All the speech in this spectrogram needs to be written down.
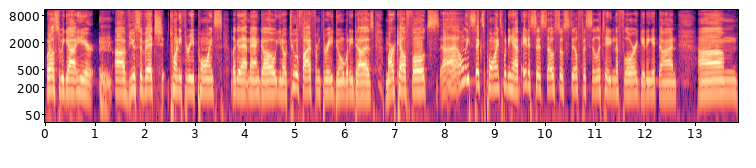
What else do we got here? Uh, Vucevic, 23 points. Look at that man go. You know, 2 of 5 from 3, doing what he does. Markelle Fultz, uh, only 6 points. What do you have? 8 assists, though, so still facilitating the floor, getting it done. Um,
